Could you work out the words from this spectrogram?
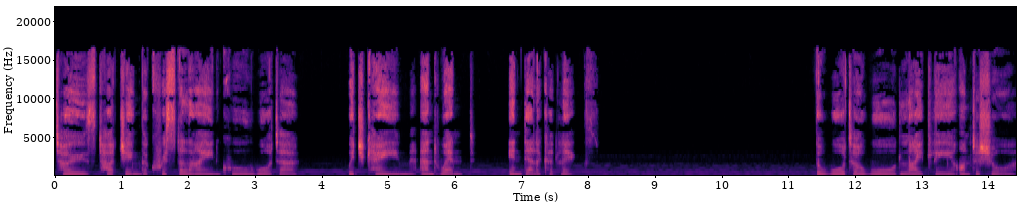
toes touching the crystalline, cool water which came and went in delicate licks. The water walled lightly onto shore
